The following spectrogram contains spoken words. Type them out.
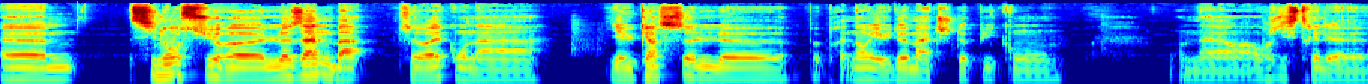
Euh, sinon sur euh, Lausanne, bah c'est vrai qu'on a, il y a eu qu'un seul, euh, peu près, non, il y a eu deux matchs depuis qu'on on a enregistré le,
